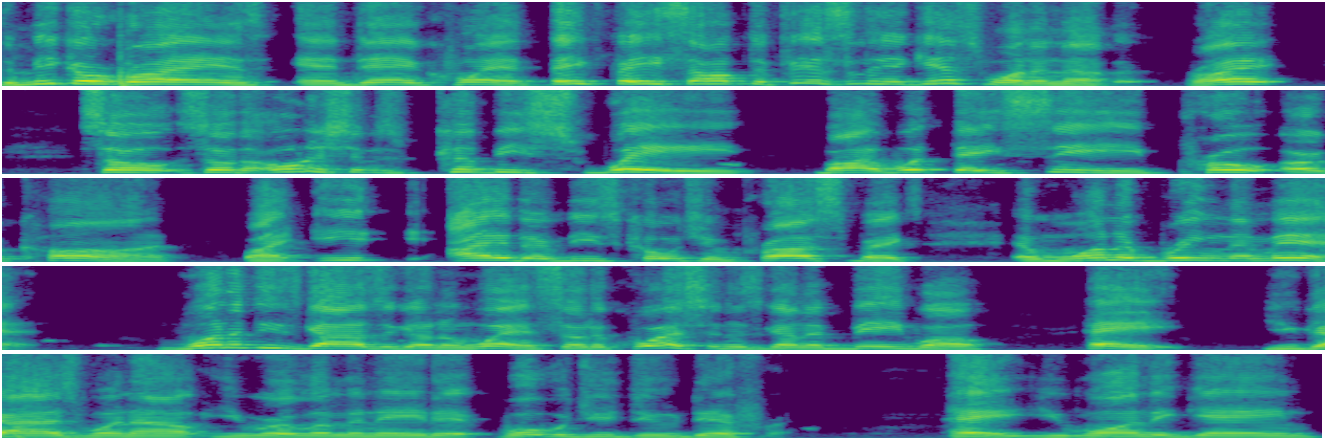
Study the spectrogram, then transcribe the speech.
DeMeco Ryans and Dan Quinn, they face off defensively against one another, right? So, so the ownership could be swayed by what they see, pro or con, by e- either of these coaching prospects and want to bring them in. One of these guys are going to win. So the question is going to be, well, hey, you guys went out, you were eliminated. What would you do different? hey, you won the game.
